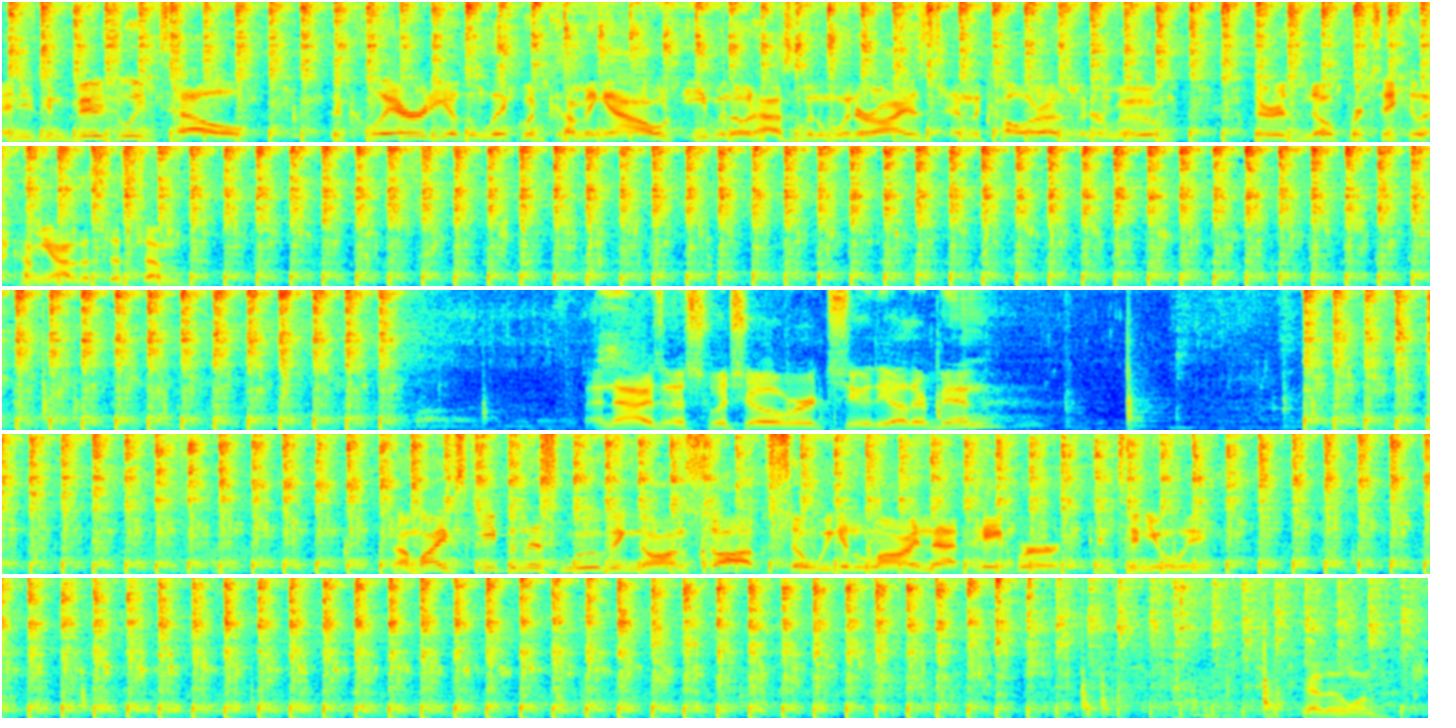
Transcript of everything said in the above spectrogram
and you can visually tell the clarity of the liquid coming out, even though it hasn't been winterized and the color hasn't been removed, there is no particulate coming out of the system. And now he's going to switch over to the other bin. Now Mike's keeping this moving non-stop so we can line that paper continually. the other one.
